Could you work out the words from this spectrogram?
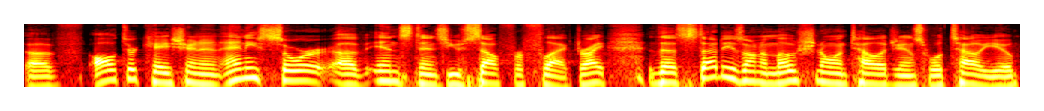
of altercation, in any sort of instance, you self reflect, right? The studies on emotional intelligence will tell you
